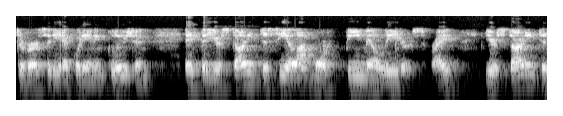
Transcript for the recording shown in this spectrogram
diversity, equity, and inclusion, is that you're starting to see a lot more female leaders, right? You're starting to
